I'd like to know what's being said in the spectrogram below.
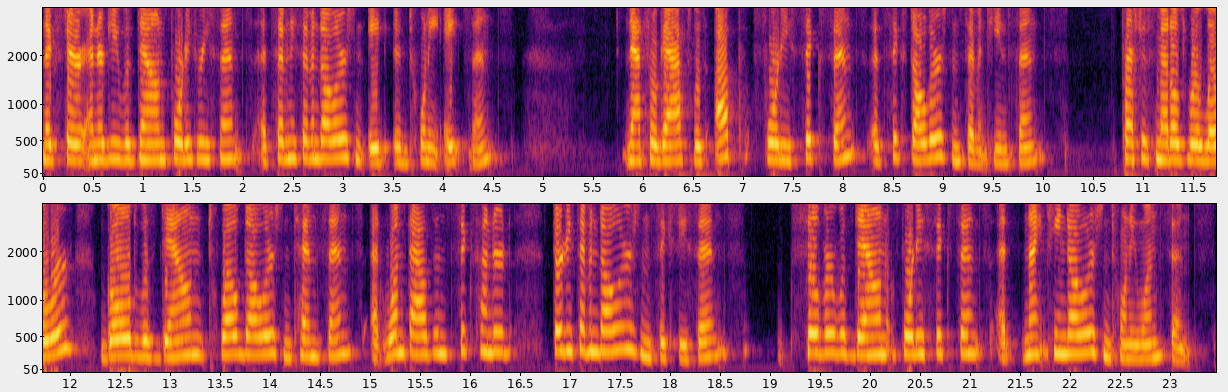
NextEra Energy was down 43 cents at $77.28. Natural gas was up 46 cents at $6.17. Precious metals were lower. Gold was down $12.10 at $1,637.60. Silver was down 46 cents at $19.21.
